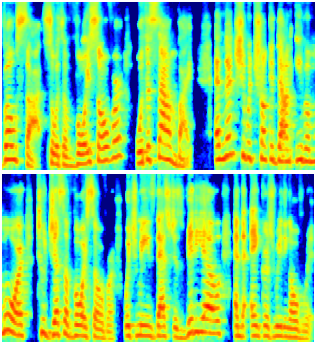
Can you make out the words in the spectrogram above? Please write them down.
VOSOT. So it's a voiceover with a soundbite. And then she would trunk it down even more to just a voiceover, which means that's just video and the anchor's reading over it.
